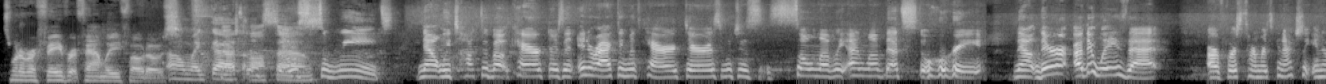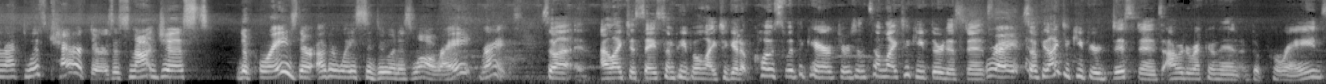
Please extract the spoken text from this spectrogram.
It's one of our favorite family photos. Oh my gosh, That's that's, so sweet. Now we talked about characters and interacting with characters, which is so lovely. I love that story. Now there are other ways that our first timers can actually interact with characters. It's not just the parades. There are other ways to do it as well, right? Right. So I, I like to say some people like to get up close with the characters and some like to keep their distance. Right. So if you like to keep your distance, I would recommend the parades.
